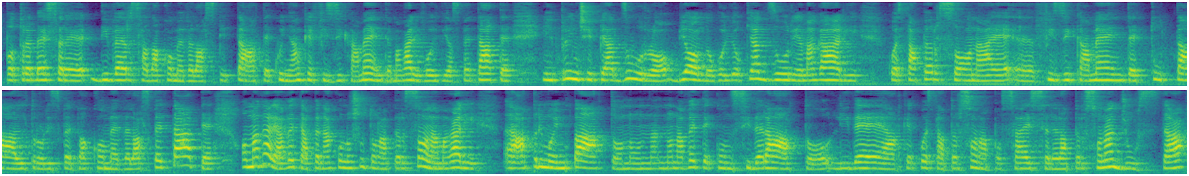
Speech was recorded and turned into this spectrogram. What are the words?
potrebbe essere diversa da come ve l'aspettate, quindi anche fisicamente, magari voi vi aspettate il principe azzurro biondo con gli occhi azzurri e magari magari questa persona è eh, fisicamente tutt'altro rispetto a come ve l'aspettate o magari avete appena conosciuto una persona, magari eh, a primo impatto non, non avete considerato l'idea che questa persona possa essere la persona giusta,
